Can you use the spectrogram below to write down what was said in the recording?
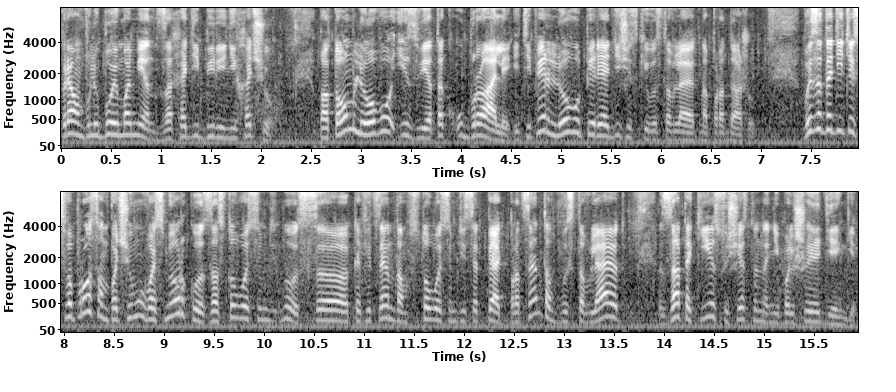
Прям в любой момент. Заходи, бери, не хочу. Потом Леву из веток убрали. И теперь Леву периодически выставляют на продажу. Вы зададитесь вопросом, почему восьмерку за 180, ну, с коэффициентом в 185% выставляют за такие существенно небольшие деньги.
